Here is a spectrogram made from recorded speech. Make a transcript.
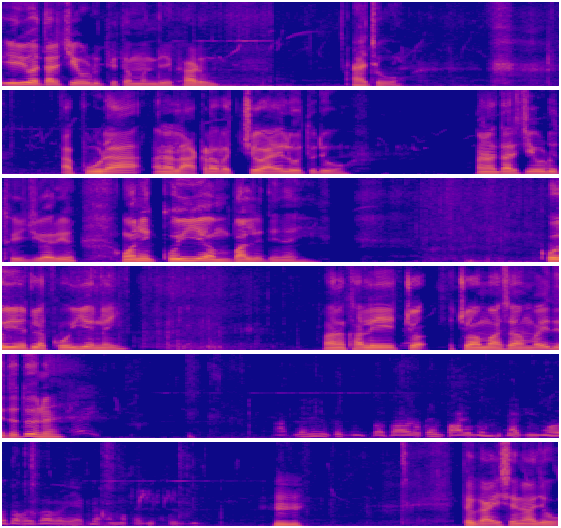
એવું અત્યારે ચેવડું થયું તમને દેખાડું. આ જુઓ. આ પૂળા અને લાકડા વચ્ચે આવેલું હતું જુઓ. અને અત્યારે ચેવડું થઈ ગયું રહ્યું અને કોઈએ અંભાળ લીધી નહીં. કોઈએ એટલે કોઈએ નહીં. અને ખાલી ચોમાસામાં વાવી દીધું હતું ને. હમ. તો ગાય છે ને જુઓ.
